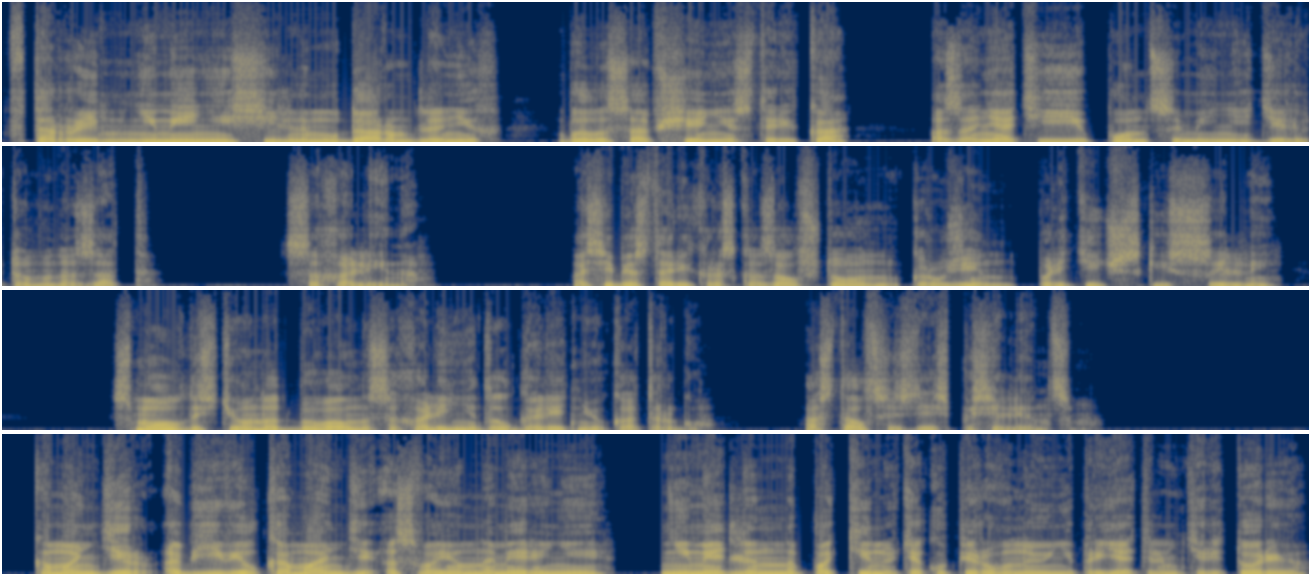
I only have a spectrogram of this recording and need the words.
Вторым, не менее сильным ударом для них было сообщение старика о занятии японцами неделю тому назад Сахалина. О себе старик рассказал, что он грузин, политический, ссыльный. С молодости он отбывал на Сахалине долголетнюю каторгу. Остался здесь поселенцем. Командир объявил команде о своем намерении немедленно покинуть оккупированную неприятелем территорию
